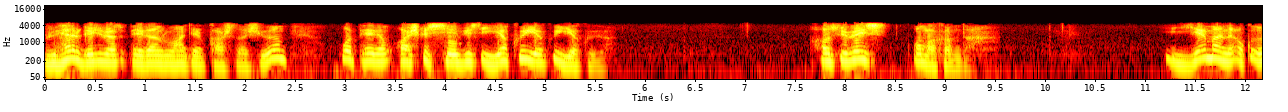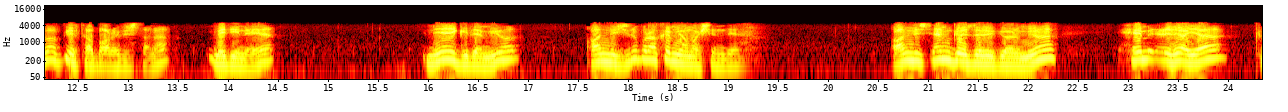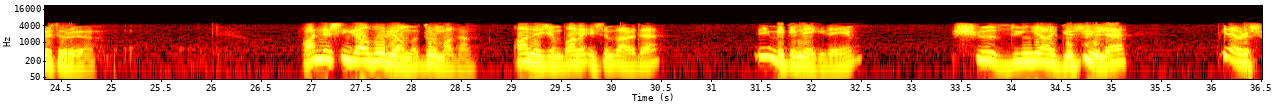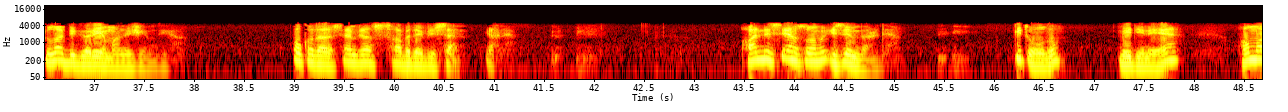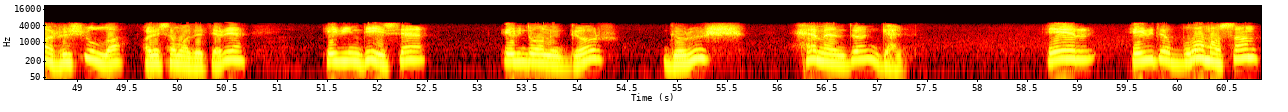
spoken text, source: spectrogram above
Her gece biraz Peygamber ruhaniyetiyle karşılaşıyor. O Peygamber aşkı sevgisi yakıyor, yakıyor, yakıyor. Hazreti Üveys o makamda. Yemen'e okula bir tabi Arabistan'a, Medine'ye. Neye gidemiyor? Anneciğini bırakamıyor ama şimdi. Annesi hem gözleri görmüyor, hem eli ayağı götürüyor. Annesini yalvarıyor ama durmadan. Anneciğim bana izin ver de bir Medine'ye gideyim. Şu dünya gözüyle bir de Resulullah bir göreyim anneciğim diyor. O kadar sen biraz sabredebilsen yani. Annesi en sonunda izin verdi. Git oğlum Medine'ye ama Resulullah Aleyhisselam Hazretleri evindeyse evinde onu gör, görüş, hemen dön gel. Eğer evde bulamazsan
